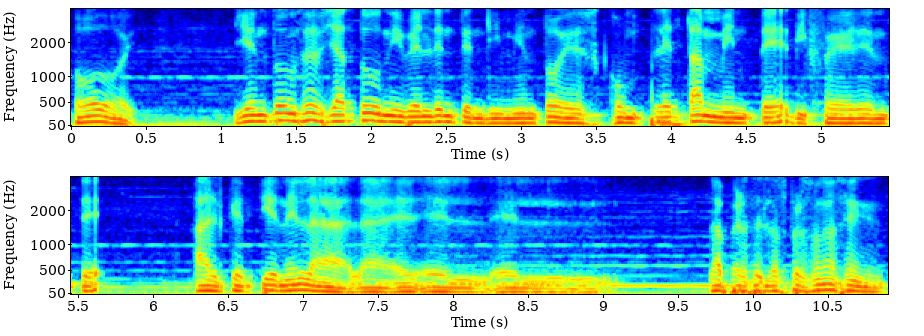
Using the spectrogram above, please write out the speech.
todo. Y entonces ya tu nivel de entendimiento es completamente diferente al que tiene la, el las personas en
